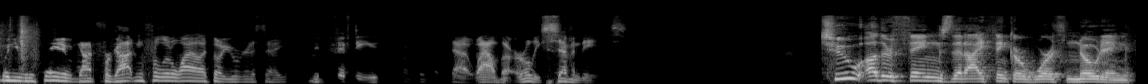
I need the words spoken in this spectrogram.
When you were saying it got forgotten for a little while, I thought you were going to say mid 50s, something like that. Wow, the early 70s. Two other things that I think are worth noting.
